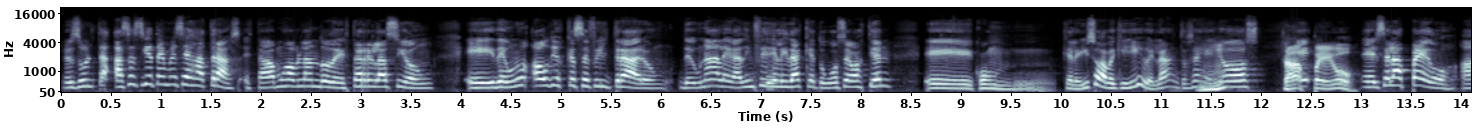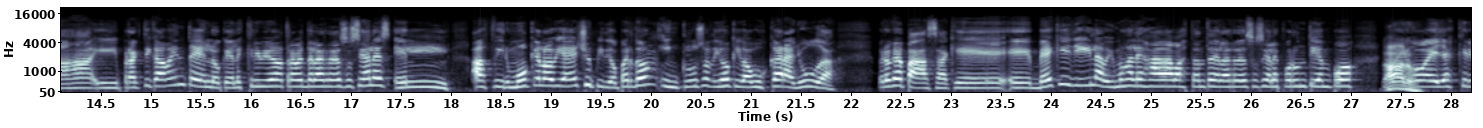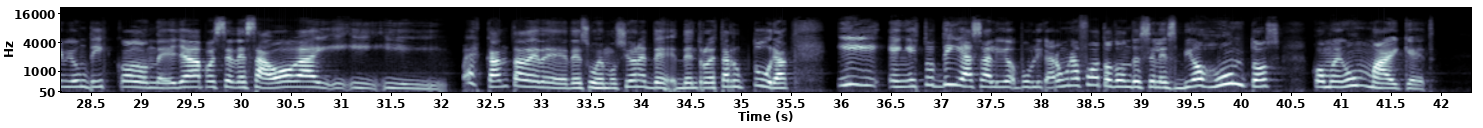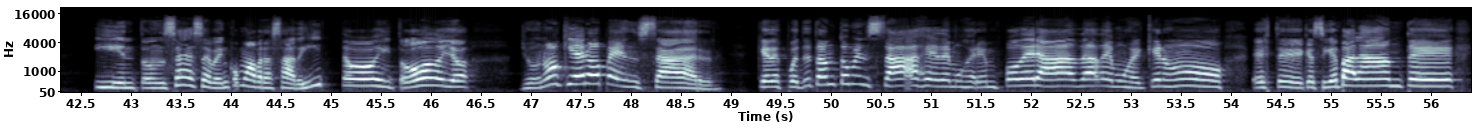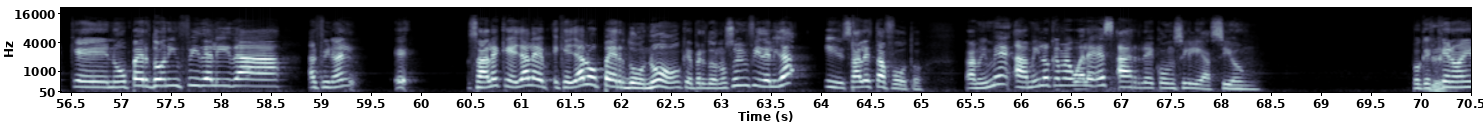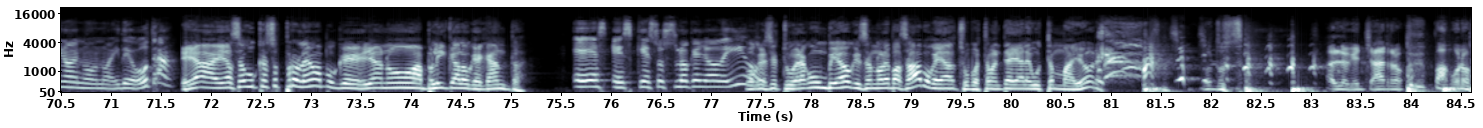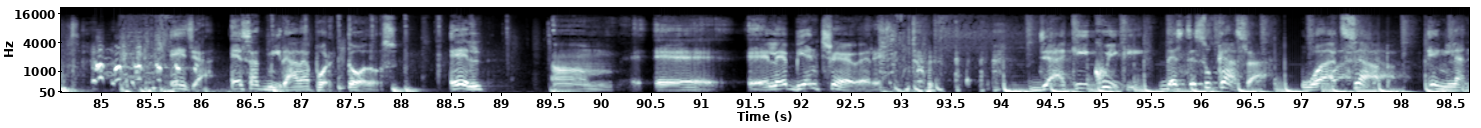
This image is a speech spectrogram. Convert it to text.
resulta, hace siete meses atrás estábamos hablando de esta relación, eh, de unos audios que se filtraron, de una alegada infidelidad que tuvo Sebastián eh, con que le hizo a Becky G, ¿verdad? Entonces ellos... Se las eh, pegó. él se las pegó, ajá, y prácticamente en lo que él escribió a través de las redes sociales, él afirmó que lo había hecho y pidió perdón, incluso dijo que iba a buscar ayuda. Pero ¿qué pasa? Que eh, Becky G la vimos alejada bastante de las redes sociales por un tiempo. Claro. Luego ella escribió un disco donde ella pues se desahoga y, y- y, pues canta de, de- de sus emociones de- dentro de esta ruptura. Y en estos días salió, publicaron una foto donde se les vio juntos como en un market. Y entonces se ven como abrazaditos y todo. Yo, yo no quiero pensar que después de tanto mensaje de mujer empoderada, de mujer que no, este, que sigue para adelante, que no perdona infidelidad, al final eh, sale que ella le, que ella lo perdonó, que perdonó su infidelidad y sale esta foto. A mí me, a mí lo que me huele es a reconciliación. Porque es que no hay, no, hay- no, no hay de otra. Ella, ella se busca esos problemas porque ella no aplica lo que canta. Es, es que eso es lo que yo digo. Porque si estuviera con un viejo quizás no le pasaba porque ella, supuestamente a ella le gustan mayores. Eso tú sabes. Lo que charro. Vámonos. Ella es admirada por todos. Él, um, eh, él es bien chévere. Jackie Quickie, desde su casa. WhatsApp, en la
